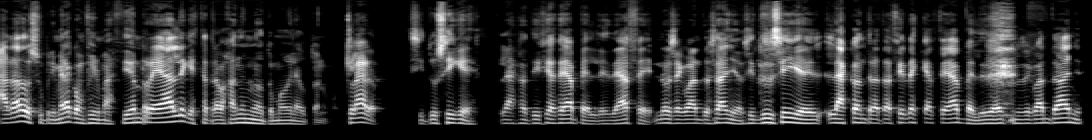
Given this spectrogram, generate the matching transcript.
ha dado su primera confirmación real de que está trabajando en un automóvil autónomo. Claro, si tú sigues las noticias de Apple desde hace no sé cuántos años, si tú sigues las contrataciones que hace Apple desde hace no sé cuántos años,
